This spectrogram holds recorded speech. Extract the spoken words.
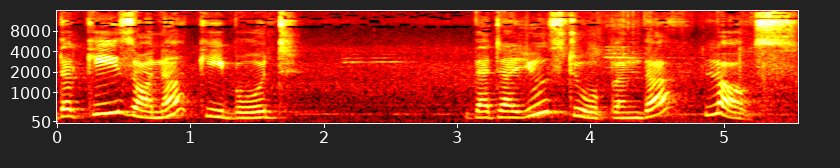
The keys on a keyboard that are used to open the locks.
